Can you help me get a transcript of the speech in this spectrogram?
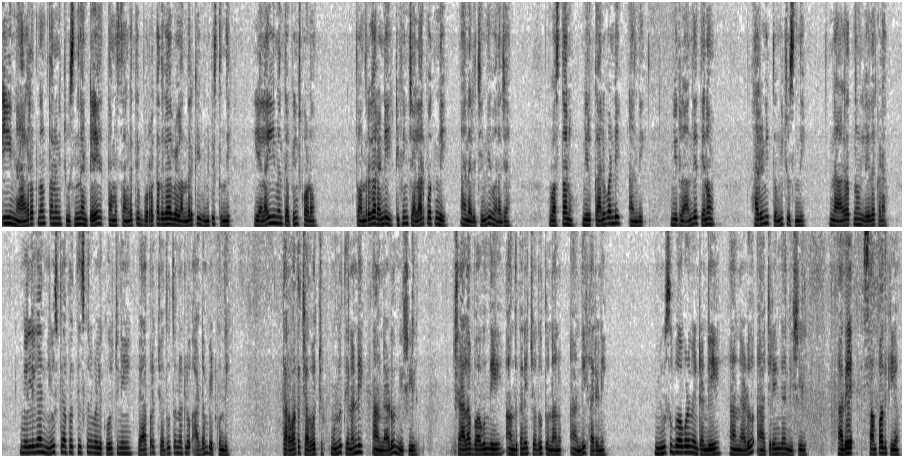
ఈ నాగరత్నం తనని చూసిందంటే తమ సంగతి బుర్రకథగా వీళ్ళందరికీ వినిపిస్తుంది. ఎలా ఈమెను తప్పించుకోవడం? తొందరగా రండి టిఫిన్ చల్లారిపోతుంది అని అరిచింది వనజ. వస్తాను మీరు కానివ్వండి అంది. మీరు రాందే తినం హరిణి తొంగి చూసింది. నాగరత్నం లేదక్కడ. మెల్లిగా న్యూస్ పేపర్ తీసుకుని వెళ్ళి కూర్చుని పేపర్ చదువుతున్నట్లు అడ్డం పెట్టుకుంది. తర్వాత చదవచ్చు ముందు తినండి అన్నాడు నిషీల్ చాలా బాగుంది అందుకనే చదువుతున్నాను అంది హరిణి. న్యూస్ బాగోడం ఏంటండి? అన్నాడు ఆశ్చర్యంగా నిశీల్ అదే సంపాదకీయం.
